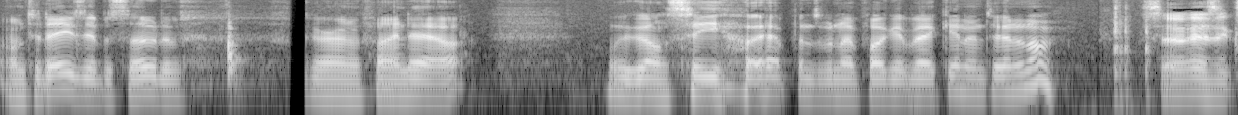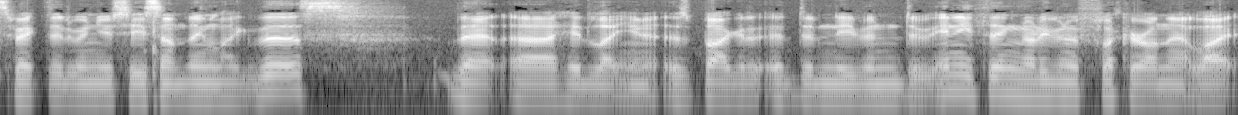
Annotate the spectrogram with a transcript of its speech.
on today's episode of Go Around and Find Out, we're going to see what happens when I plug it back in and turn it on. So as expected, when you see something like this, that uh, headlight unit is bugged. It didn't even do anything, not even a flicker on that light.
